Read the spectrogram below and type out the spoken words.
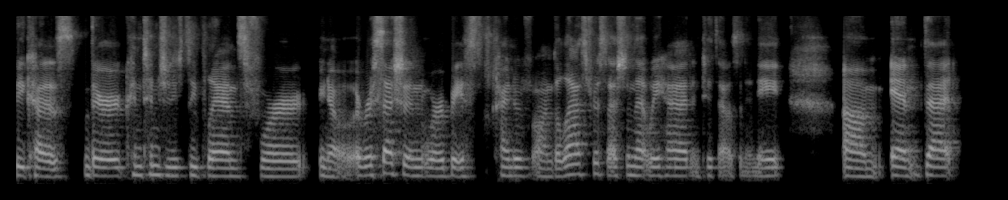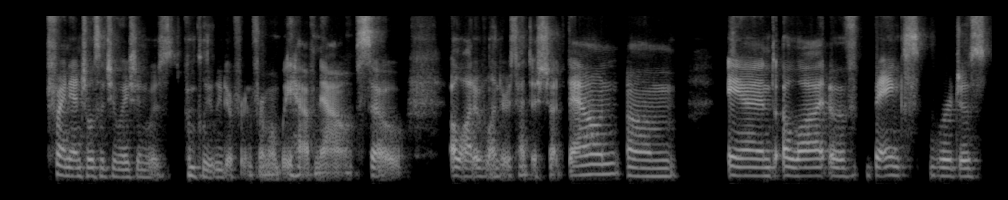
because their contingency plans for you know a recession were based kind of on the last recession that we had in 2008 um, and that financial situation was completely different from what we have now so a lot of lenders had to shut down um, and a lot of banks were just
